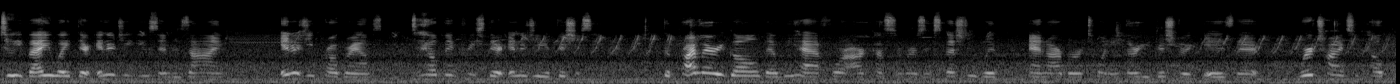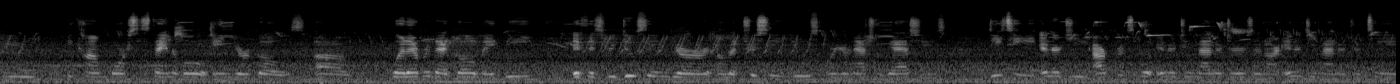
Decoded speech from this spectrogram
to evaluate their energy use and design energy programs to help increase their energy efficiency. The primary goal that we have for our customers, especially with Ann Arbor 2030 district, is that we're trying to help you become more sustainable in your goals. Um, whatever that goal may be, if it's reducing your electricity use or your natural gas use, DTE Energy, our principal energy managers and our energy manager team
